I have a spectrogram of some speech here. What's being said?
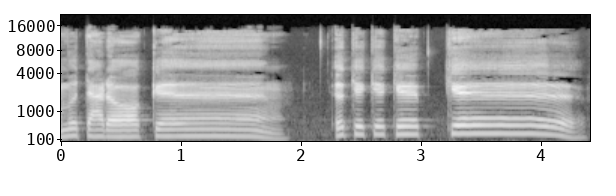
ム太郎くん。うきゅきゅきゅきゅー。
